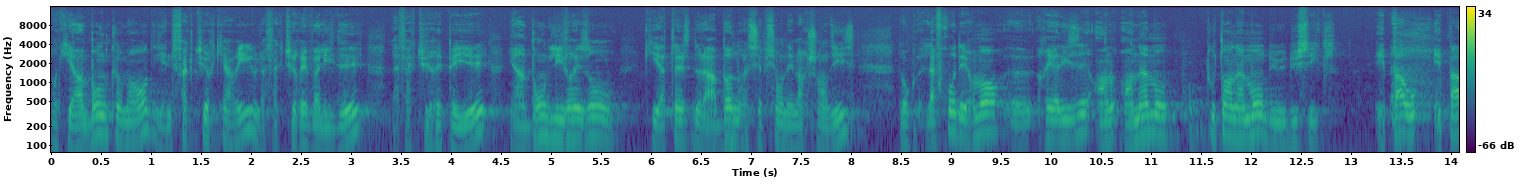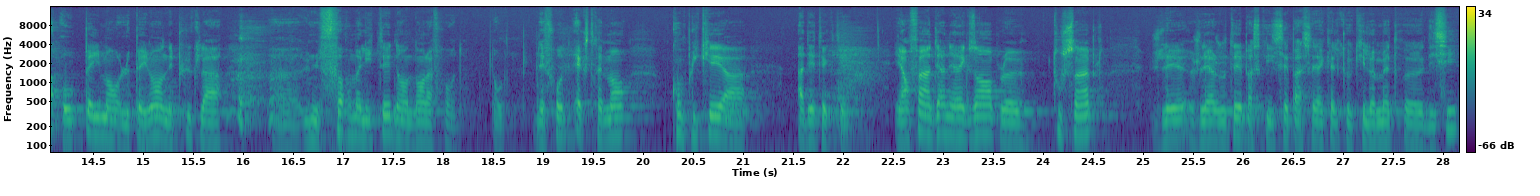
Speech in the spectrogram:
Donc il y a un bon de commande, il y a une facture qui arrive, la facture est validée, la facture est payée. Il y a un bon de livraison qui atteste de la bonne réception des marchandises. Donc la fraude est vraiment euh, réalisée en, amont, tout en amont du, cycle, et pas, au, paiement. Le paiement n'est plus que euh, une formalité dans la fraude. Donc des fraudes extrêmement compliquées à, détecter. Et enfin, un dernier exemple tout simple, je l'ai ajouté parce qu'il s'est passé à quelques kilomètres d'ici.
